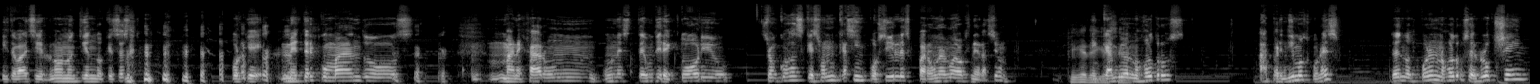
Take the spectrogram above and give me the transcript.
y te va a decir, no, no entiendo qué es esto. Porque meter comandos, manejar un, este, un directorio, son cosas que son casi imposibles para una nueva generación. en cambio, nosotros aprendimos con eso. Entonces nos ponen nosotros el blockchain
